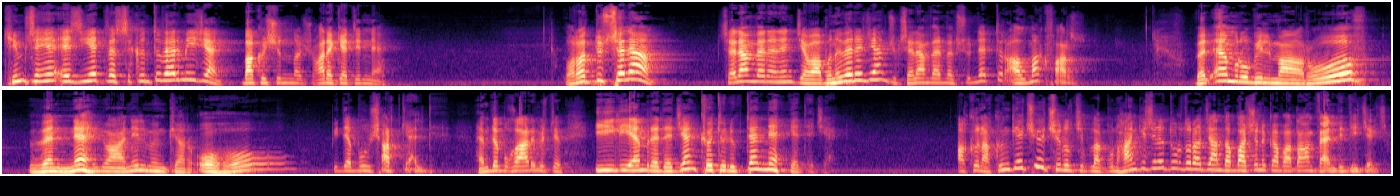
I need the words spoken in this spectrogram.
Kimseye eziyet ve sıkıntı vermeyeceksin. Bakışınla, şu hareketinle. Ve raddüs selam. Selam verenin cevabını vereceksin. Çünkü selam vermek sünnettir, almak farz. Vel emru bil maruf ve nehyü anil münker. Oho! Bir de bu şart geldi. Hem de Bukhari Müslim. İyiliği emredeceksin, kötülükten nehyedeceksin. Akın akın geçiyor çırılçıplak. Bunu hangisini durduracaksın da başını kapat hanımefendi diyeceksin.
